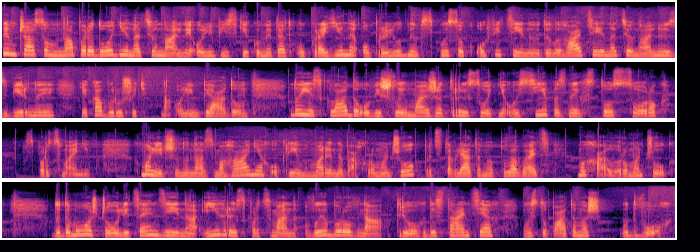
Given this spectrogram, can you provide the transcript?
Тим часом напередодні Національний олімпійський комітет України оприлюднив список офіційної делегації національної збірної, яка вирушить на Олімпіаду. До її складу увійшли майже три сотні осіб, з них 140 спортсменів. Хмельниччину на змаганнях, окрім Марини Бах Романчук, представлятиме плавець Михайло Романчук. Додамо, що у ліцензії на ігри спортсмен виборов на трьох дистанціях виступатимеш у двох:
